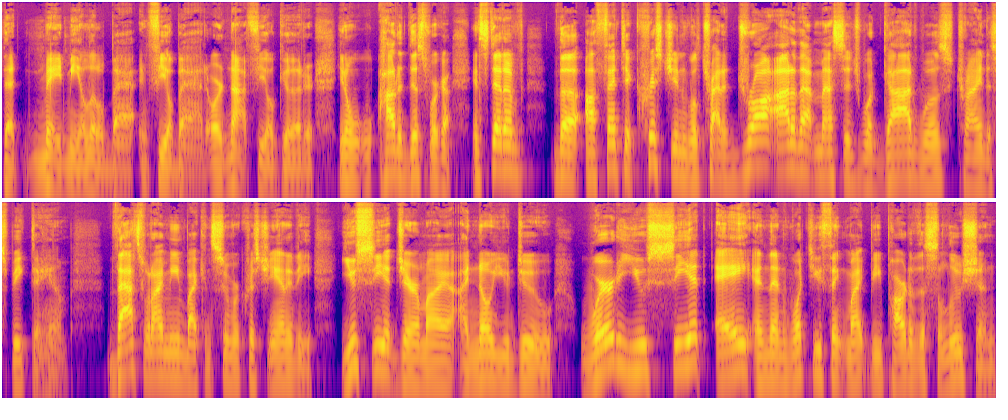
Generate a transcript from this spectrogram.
that made me a little bad and feel bad or not feel good or you know how did this work out? Instead of the authentic Christian will try to draw out of that message what God was trying to speak to him. That's what I mean by consumer Christianity. You see it, Jeremiah. I know you do. Where do you see it, A? And then what do you think might be part of the solution,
